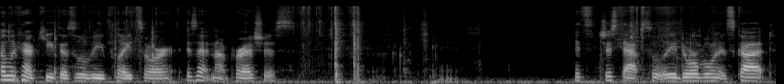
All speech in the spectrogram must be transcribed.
Oh, look how cute those little bead plates are. Is that not precious? It's just absolutely adorable, and it's got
